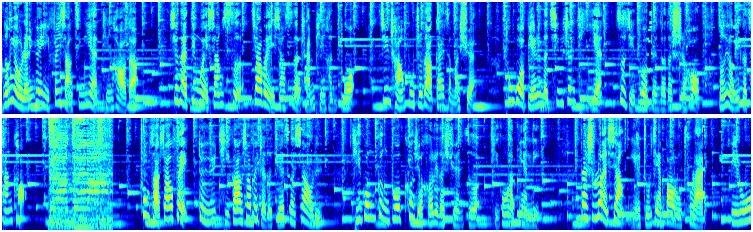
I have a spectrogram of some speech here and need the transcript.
能有人愿意分享经验挺好的。现在定位相似、价位也相似的产品很多，经常不知道该怎么选。通过别人的亲身体验，自己做选择的时候能有一个参考。种草消费对于提高消费者的决策效率。提供更多科学合理的选择，提供了便利，但是乱象也逐渐暴露出来。比如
